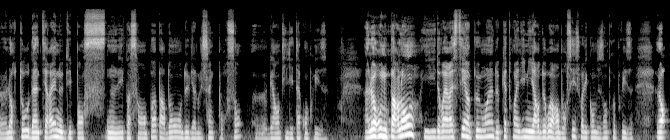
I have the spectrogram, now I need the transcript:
euh, leur taux d'intérêt ne, dépassant pas 2,5% euh, garantie de l'État comprise. À l'heure où nous parlons, il devrait rester un peu moins de 90 milliards d'euros à rembourser sur les comptes des entreprises. Alors,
